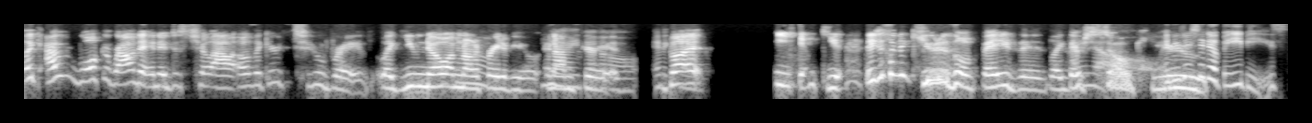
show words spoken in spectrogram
like I would walk around it and it just chill out. I was like, "You're too brave. Like you know, I'm not afraid of you, and yeah, I'm curious." But he's so cute. They just have the cutest little faces. Like they're so cute. And they're just babies.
